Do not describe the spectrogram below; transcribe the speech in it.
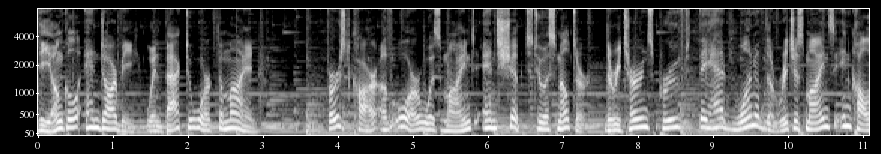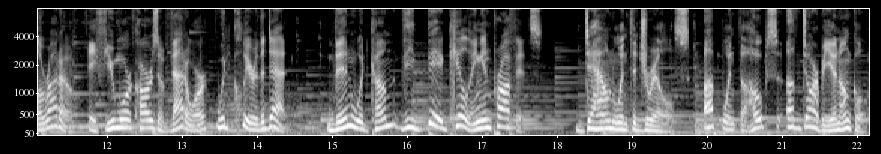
The uncle and Darby went back to work the mine, first car of ore was mined and shipped to a smelter. The returns proved they had one of the richest mines in Colorado. A few more cars of that ore would clear the debt. Then would come the big killing in profits. Down went the drills, up went the hopes of Darby and Uncle.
